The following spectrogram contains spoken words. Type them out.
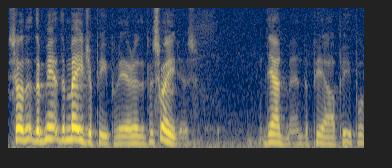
So that the, ma the major people here are the persuaders, the admin, the PR people,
